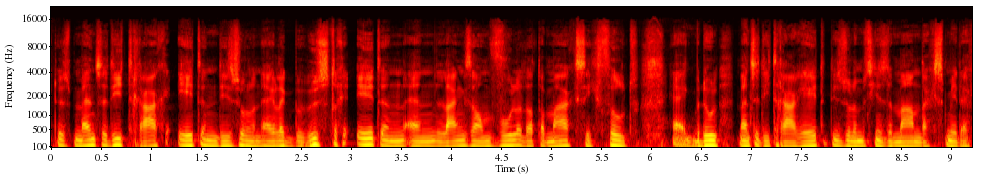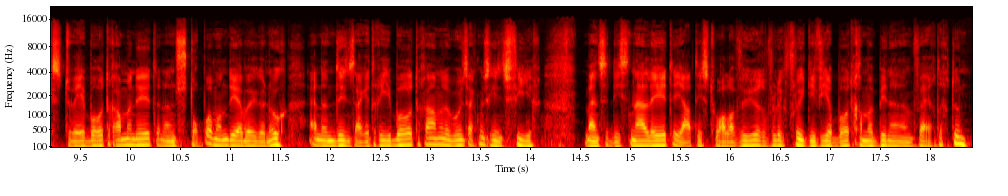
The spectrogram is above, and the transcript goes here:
Dus mensen die traag eten, die zullen eigenlijk bewuster eten en langzaam voelen dat de maag zich vult. Ja, ik bedoel, mensen die traag eten, die zullen misschien de maandagsmiddags twee boterhammen eten en stoppen, want die hebben genoeg. En een dinsdag drie boterhammen, de woensdag misschien vier. Mensen die snel eten, ja, het is twaalf uur, vlug, vlug die vier boterhammen binnen en verder doen.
